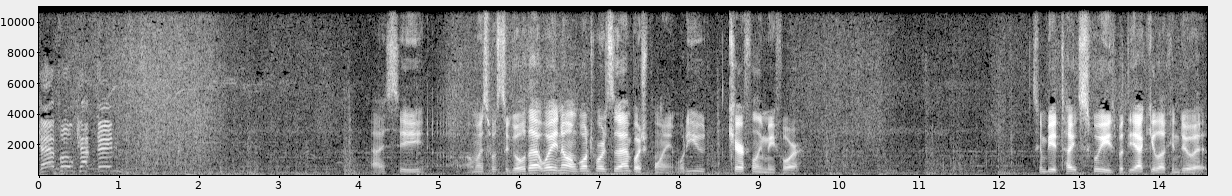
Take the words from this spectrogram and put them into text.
Careful, Captain. I see. Am I supposed to go that way? No, I'm going towards the ambush point. What are you carefuling me for? It's gonna be a tight squeeze, but the Aquila can do it.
